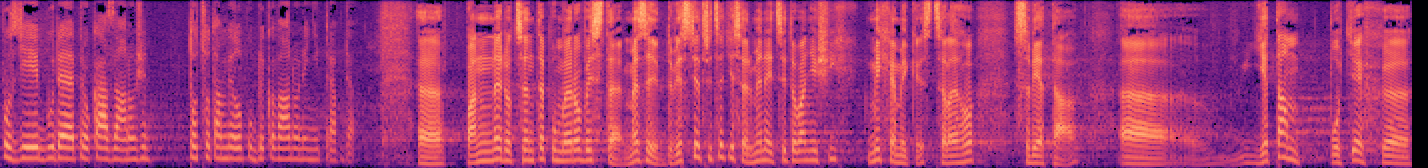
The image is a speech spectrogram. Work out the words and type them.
později bude prokázáno, že to, co tam bylo publikováno, není pravda. Eh, pane docente Pumero, vy jste mezi 237 nejcitovanějšími chemiky z celého světa. Eh, je tam po těch eh,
